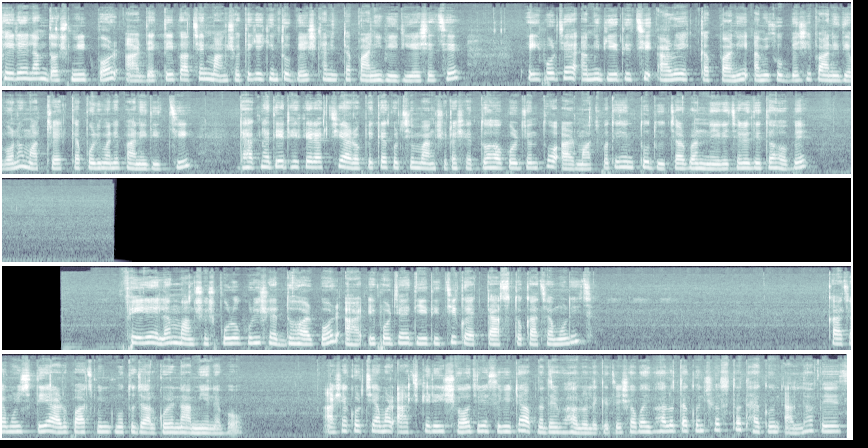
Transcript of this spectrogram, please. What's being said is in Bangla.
ফিরে এলাম দশ মিনিট পর, আর দেখতেই পাচ্ছেন মাংস থেকে কিন্তু বেশ খানিকটা পানি বেরিয়ে এসেছে। এই পর্যায়ে আমি দিয়ে দিচ্ছি আরও এক কাপ পানি। আমি খুব বেশি পানি দেব না, মাত্র এক কাপ পরিমাণে পানি দিচ্ছি। ঢাকনা দিয়ে ঢেকে রাখছি আর অপেক্ষা করছি মাংসটা সেদ্ধ হওয়া পর্যন্ত, আর মাঝপথে কিন্তু দুই চারবার নেড়ে চেড়ে দিতে হবে। ফিরে এলাম, মাংস পুরোপুরি সেদ্ধ হওয়ার পর আর এ পর্যায়ে দিয়ে দিচ্ছি কয়েকটা আস্ত কাঁচামরিচ। কাঁচামরিচ দিয়ে আরও পাঁচ মিনিট মতো জাল করে নামিয়ে নেব। আশা করছি আমার আজকের এই সহজ রেসিপিটা আপনাদের ভালো লেগেছে। সবাই ভালো থাকুন, সুস্থ থাকুন। আল্লাহ হাফেজ।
